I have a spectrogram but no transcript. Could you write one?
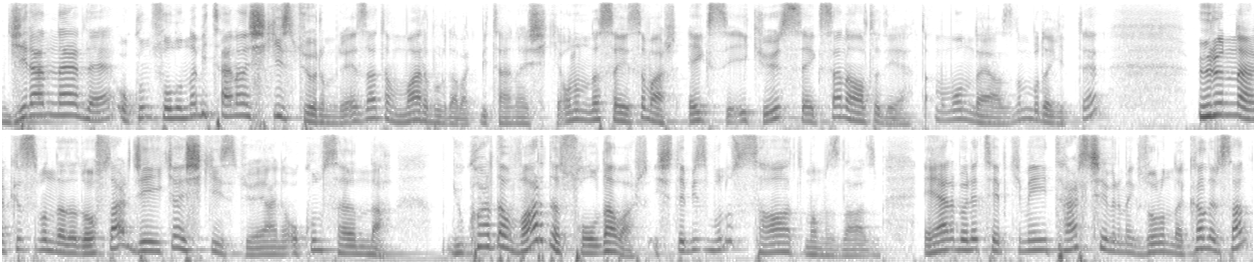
Girenlerde okun solunda bir tane H2 istiyorum diyor. E zaten var burada bak bir tane H2. Onun da sayısı var. Eksi 286 diye. Tamam onu da yazdım. Bu da gitti. Ürünler kısmında da dostlar C2H2 istiyor. Yani okun sağında. Yukarıda var da solda var. İşte biz bunu sağa atmamız lazım. Eğer böyle tepkimeyi ters çevirmek zorunda kalırsan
